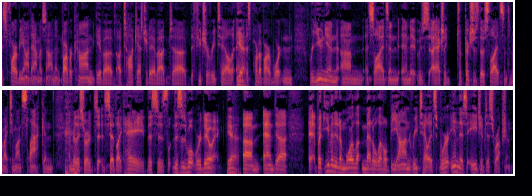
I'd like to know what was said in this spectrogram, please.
is far beyond Amazon. And Barbara Kahn gave a, a talk yesterday about uh, the future of retail Yeah. as part of our Wharton reunion um, slides, and, and it was I actually took pictures of those slides, sent them to my team on Slack, and, and really sort of t- said like, hey, this is this is what we're doing. Yeah. Um, and uh, but even at a more le- meta level beyond retail, it's we're in this age of disruption.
